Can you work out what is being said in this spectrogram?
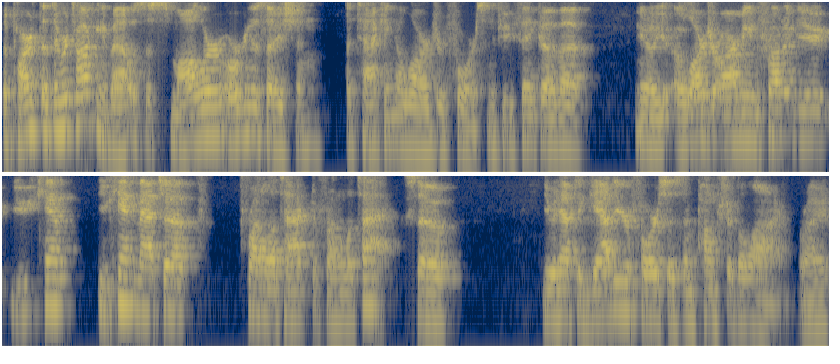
the part that they were talking about was a smaller organization attacking a larger force. And if you think of a, you know, a larger army in front of you, you can't you can't match up frontal attack to frontal attack. So you would have to gather your forces and puncture the line, right?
